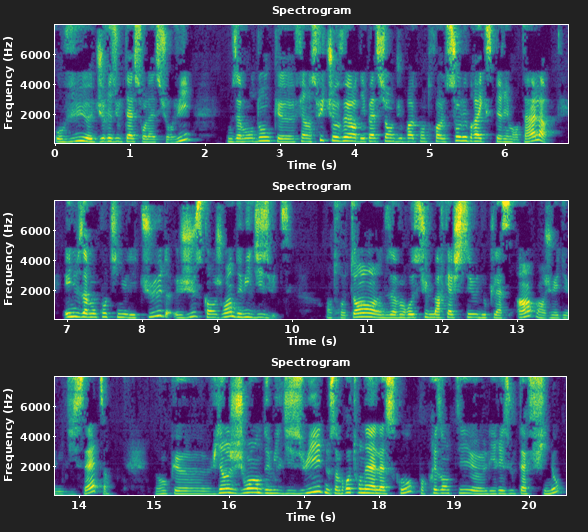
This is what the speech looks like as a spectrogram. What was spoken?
au vu euh, du résultat sur la survie. Nous avons donc euh, fait un switch-over des patients du bras contrôle sur le bras expérimental et nous avons continué l'étude jusqu'en juin 2018. Entre-temps, nous avons reçu le marquage CE de classe 1 en juillet 2017 donc, euh, vient juin 2018, nous sommes retournés à l'ASCO pour présenter euh, les résultats finaux,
